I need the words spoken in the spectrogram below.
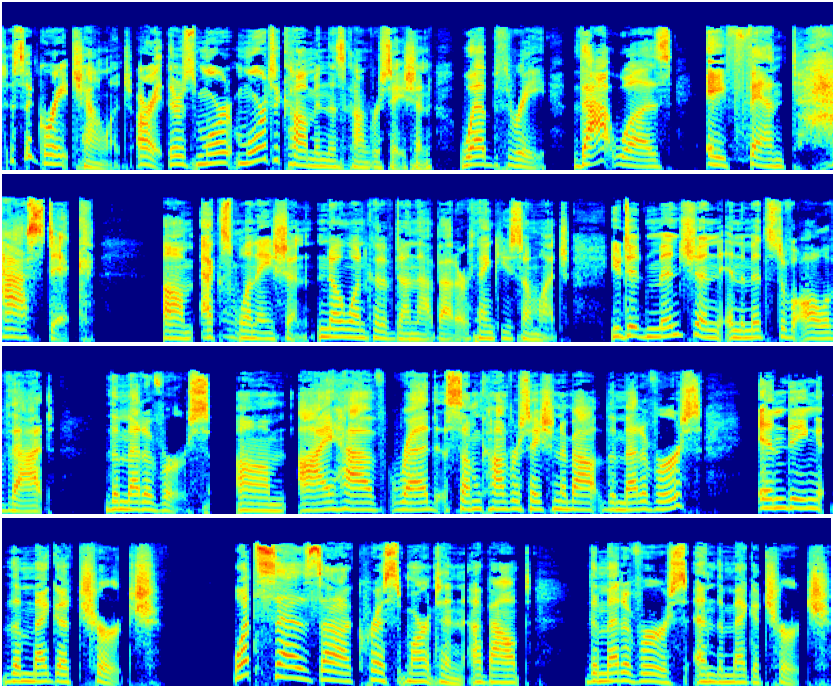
it's a great challenge. All right, there's more more to come in this conversation. Web three that was a fantastic um, explanation. No one could have done that better. Thank you so much. You did mention in the midst of all of that the metaverse. Um, I have read some conversation about the metaverse ending the mega church. What says uh, Chris Martin about the metaverse and the mega church?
